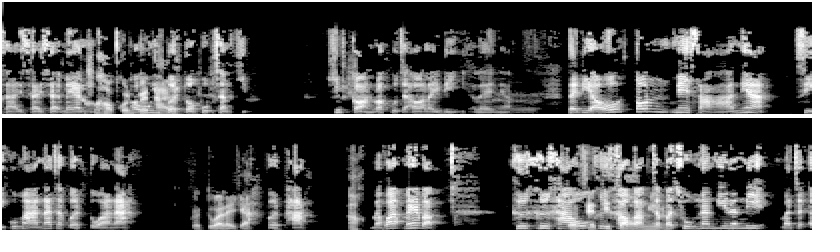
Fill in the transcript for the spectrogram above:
ใช่ใช่ใช่ไม่งั้นขอบคุณพอเพื่ออุ้งไทยเปิดตัวปุ๊บฉันคิด คิดก่อนว่ากูจะเอาอะไรดีอะไรเงี้ยเออแต่เดี๋ยวต้นเมษาเนี่ยสี่กุมารน่าจะเปิดตัวนะ เปิดตัวอะไรกันเปิดพักอ้าวแบบว่าไม่แบบ คือคือเขาเปิดเซตคืที่อเขาแบบสองเนี่ยจะประชุมนั่นนี่นั่นนี่มันจะเอ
